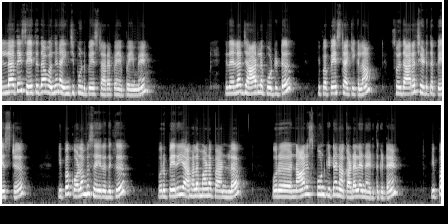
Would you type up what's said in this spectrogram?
எல்லாத்தையும் சேர்த்து தான் வந்து நான் இஞ்சி பூண்டு பேஸ்ட் அரைப்பேன் எப்பயுமே. இதெல்லாம் ஜாரில் போட்டுட்டு இப்போ பேஸ்ட் ஆக்கிக்கலாம். ஸோ இதை அரைச்சி எடுத்த பேஸ்ட்டு இப்போ குழம்பு செய்கிறதுக்கு ஒரு பெரிய அகலமான பேனில் ஒரு நாலு ஸ்பூன் கிட்ட நான் கடலை எண்ணெய் எடுத்துக்கிட்டேன். இப்போ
